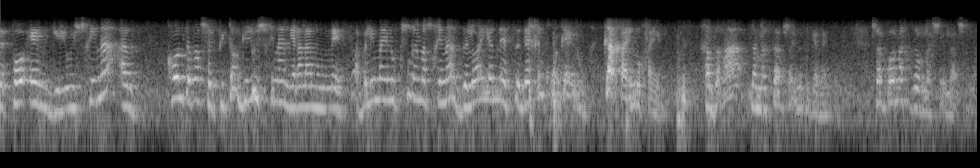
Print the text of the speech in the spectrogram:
ופה אין גילוי שכינה, אז כל דבר של פתאום גילוי שכינה נראה לנו נס. אבל אם היינו קשורים לשכינה, זה לא היה נס, זה דחם חוקינו. ככה היינו חיים. חזרה למצב שהיינו בגן עדן. עכשיו בואו נחזור לשאלה שלך.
